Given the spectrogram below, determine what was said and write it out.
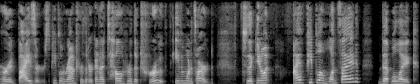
her advisors, people around her that are to tell her the truth, even when it's hard. She's like, you know what? I have people on one side that will like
